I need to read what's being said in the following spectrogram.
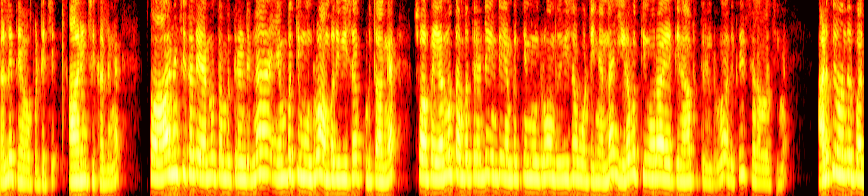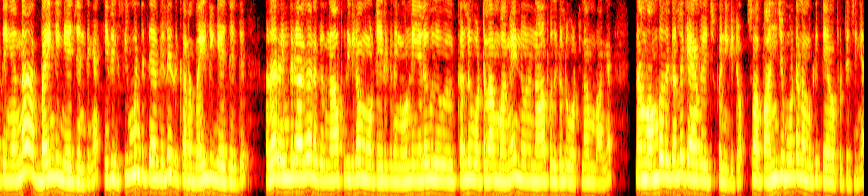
கல் தேவைப்பட்டுச்சு. ஆறு இன்ச்சு கல்லுங்க. ஸோ ஆறு இன்ச்சு கல் இரநூத்தம்பத்தி ஐம்பத்தி எண்பத்தி மூணு ரூபா ஐம்பது வீசா கொடுத்தாங்க. ஸோ அப்போ இரநூத்தம்பத்தி ரெண்டு இன்ட்டு எண்பத்தி மூணு ரூபா ஐம்பது வீசா போட்டிங்கன்னா இருபத்தி ஓராயிரத்தி நாற்பத்தி ரெண்டு ரூபா அதுக்கு செலவாச்சுங்க. அடுத்து வந்து பார்த்தீங்கன்னா, பைண்டிங் ஏஜென்ட்டுங்க இதுக்கு சிமெண்ட் தேவையில்லை இதுக்கான பைண்டிங் ஏஜென்ட். அதாவது ரெண்டு ரகம் இருக்குது. 40 கிலோ மூட்டை இருக்குதுங்க. ஒன்று எழுபது கல் ஒட்டலாம்பாங்க. இன்னொன்று நாற்பது கல் ஒட்டலாம்பாங்க. நம்ம 50 கல்லுக்கு ஆவரேஜ் பண்ணிக்கிட்டோம். ஸோ அப்போ அஞ்சு மூட்டை நமக்கு தேவைப்பட்டுச்சுங்க.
